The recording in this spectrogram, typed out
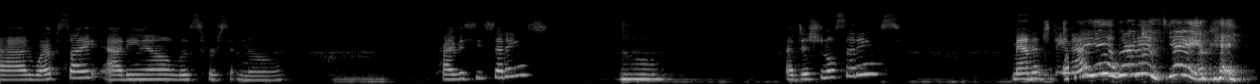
Add website, add email, list for, no. Privacy settings, No. additional settings? Manage DNS? yeah, there it is. Yay. Okay.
